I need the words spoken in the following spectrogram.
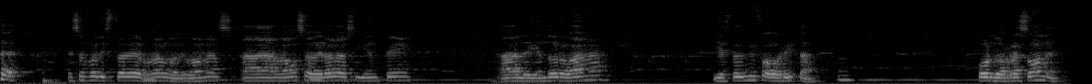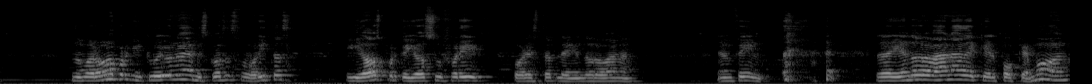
Esa fue la historia de Ronald McDonald's. Ah, vamos a ver a la siguiente a leyenda urbana. Y esta es mi favorita. Por dos razones. Número uno, porque incluye una de mis cosas favoritas. Y dos, porque yo sufrí por esta leyenda urbana. En fin, la leyenda urbana de que el Pokémon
